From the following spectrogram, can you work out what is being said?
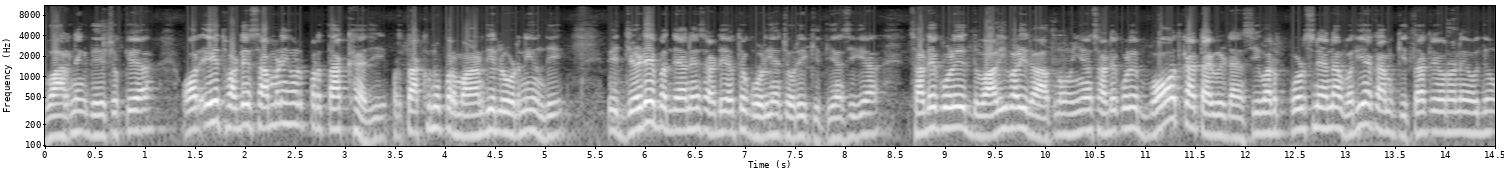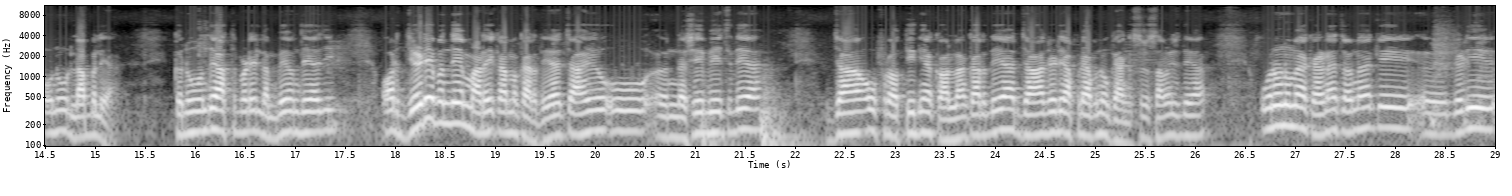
ਵਾਰਨਿੰਗ ਦੇ ਚੁੱਕੇ ਆ। ਔਰ ਇਹ ਤੁਹਾਡੇ ਸਾਹਮਣੇ ਹੁਣ ਪ੍ਰਤੱਖ ਹੈ ਜੀ। ਪ੍ਰਤੱਖ ਨੂੰ ਪ੍ਰਮਾਣ ਦੀ ਲੋੜ ਨਹੀਂ ਹੁੰਦੀ ਵੀ ਜਿਹੜੇ ਬੰਦਿਆਂ ਨੇ ਸਾਡੇ ਉੱਥੋਂ ਗੋਲੀਆਂ ਚੋਰੀ ਕੀਤੀਆਂ ਸੀਗੀਆਂ, ਸਾਡੇ ਕੋਲੇ ਦੀਵਾਲੀ ਵਾਲੀ ਰਾਤ ਨੂੰ ਹੋਈਆਂ, ਸਾਡੇ ਕੋਲੇ ਬਹੁਤ ਘੱਟ ਐਵੀਡੈਂਸ ਸੀ, ਪਰ ਪੁਲਿਸ ਨੇ ਇੰਨਾ ਵਧੀਆ ਕੰਮ ਕੀਤਾ ਕਿ ਉਹਨਾਂ ਨੇ ਉਹਦੇ ਉਹਨੂੰ ਲੱਭ ਲਿਆ। ਕਾਨੂੰਨ ਦੇ ਹੱਥ ਬੜੇ ਲੰਬੇ ਹੁੰਦੇ ਆ ਜੀ। ਔਰ ਜਿਹੜੇ ਬੰਦੇ ਮਾੜੇ ਕੰਮ ਕਰਦੇ ਆ, ਚਾਹੇ ਉਹ ਨਸ਼ੇ ਵੇਚਦੇ ਆ, ਜਾਂ ਉਹ ਫਰੌਤੀ ਦੀਆਂ ਕਾਲਾਂ ਕਰਦੇ ਆ, ਜਾਂ ਜਿਹੜੇ ਆਪਣੇ ਆਪ ਨੂੰ ਗੈਂਗਸਟਰ ਸਮਝਦੇ ਆ, ਉਹਨਾਂ ਨੂੰ ਮੈਂ ਕਹਿਣਾ ਚਾਹੁੰਦਾ ਕਿ ਜਿਹੜੀ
